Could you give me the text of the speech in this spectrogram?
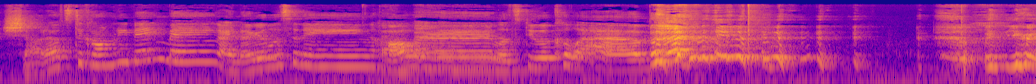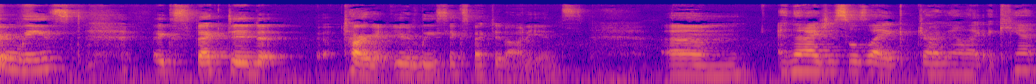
Shout outs to Comedy Bang Bang. I know you're listening. Bang Holler. bang. Let's do a collab. with your least expected target, your least expected audience. Um, and then I just was like driving. I'm like, I can't.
